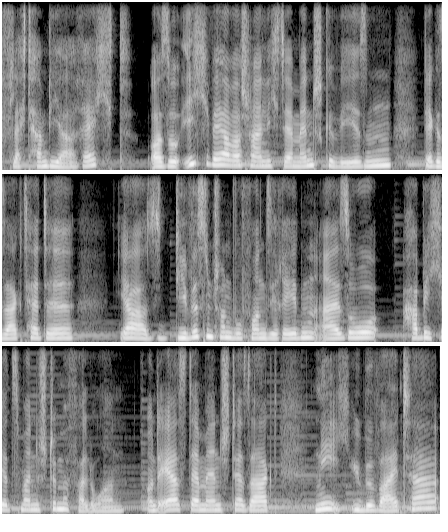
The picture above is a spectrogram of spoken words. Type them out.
vielleicht haben die ja recht. Also ich wäre wahrscheinlich der Mensch gewesen, der gesagt hätte, ja, die wissen schon, wovon sie reden, also habe ich jetzt meine Stimme verloren. Und er ist der Mensch, der sagt, nee, ich übe weiter,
